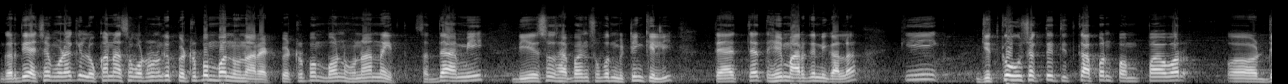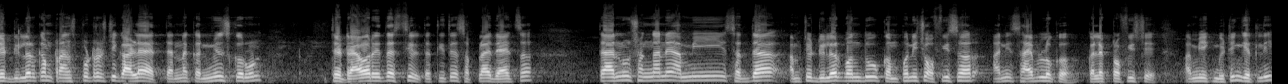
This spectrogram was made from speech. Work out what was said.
गर्दी याच्यामुळे की लोकांना असं वाटून की पेट्रोल पंप बंद होणार आहेत. पेट्रोल पंप बंद होणार नाहीत. सध्या आम्ही डी एस ओ साहेबांसोबत मिटिंग केली. त्याच्यात हे मार्ग निघाला की जितकं होऊ शकते तितकं आपण पंपावर जे डीलर कम ट्रान्सपोर्टरची गाड्या आहेत त्यांना कन्व्हिन्स करून ते ड्रायव्हर येत असतील तर तिथे सप्लाय द्यायचं. त्या अनुषंगाने आम्ही सध्या आमचे डीलर बंधू कंपनीचे ऑफिसर आणि साहेब लोक कलेक्टर ऑफिसचे आम्ही एक मिटिंग घेतली.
